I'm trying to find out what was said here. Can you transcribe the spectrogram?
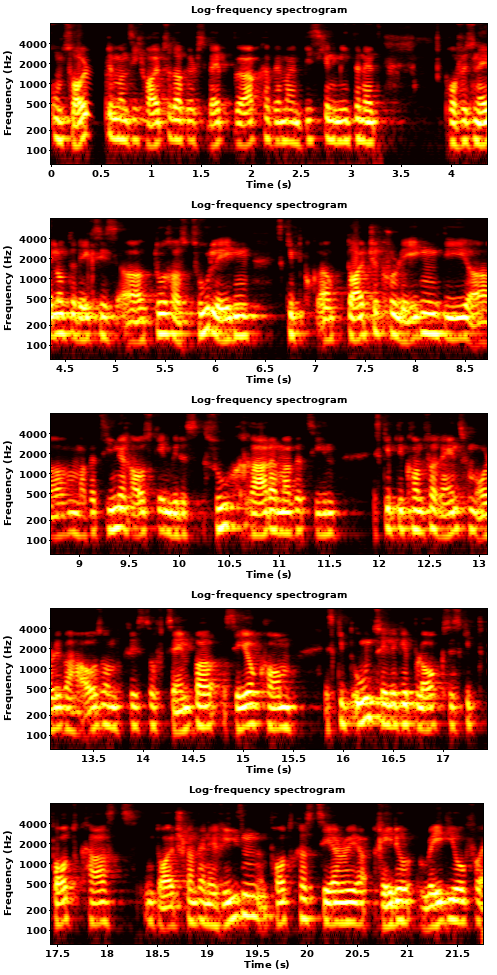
und sollte man sich heutzutage als Webworker, wenn man ein bisschen im Internet professionell unterwegs ist, äh, durchaus zulegen. Es gibt äh, deutsche Kollegen, die äh, Magazine rausgeben, wie das Suchradar-Magazin. Es gibt die Konferenz von Oliver Hauser und Christoph Zemper, SEOcom. Es gibt unzählige Blogs, es gibt Podcasts in Deutschland, eine riesen Podcast-Serie, Radio, Radio for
